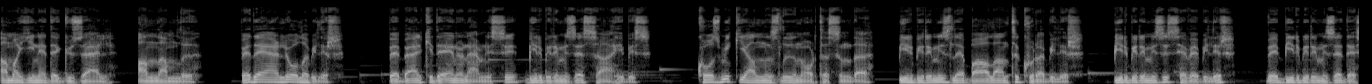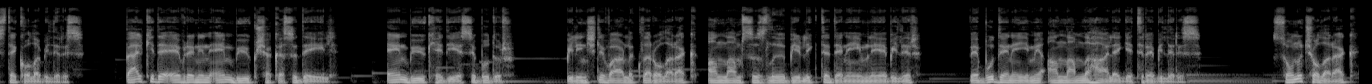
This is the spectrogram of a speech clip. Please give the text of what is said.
ama yine de güzel, anlamlı ve değerli olabilir. Ve belki de en önemlisi birbirimize sahibiz. Kozmik yalnızlığın ortasında birbirimizle bağlantı kurabilir, birbirimizi sevebilir ve birbirimize destek olabiliriz. Belki de evrenin en büyük şakası değil, en büyük hediyesi budur. Bilinçli varlıklar olarak anlamsızlığı birlikte deneyimleyebilir ve bu deneyimi anlamlı hale getirebiliriz. Sonuç olarak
